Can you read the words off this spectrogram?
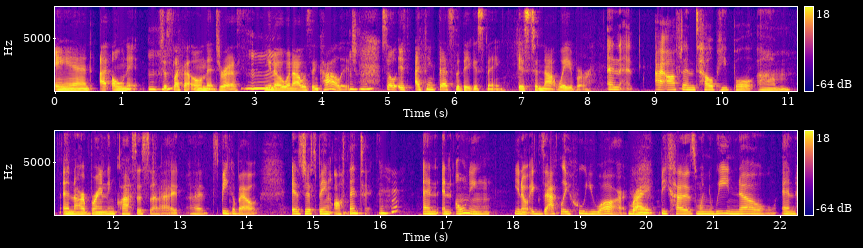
and I own it, mm-hmm. just like I own that dress, you mm-hmm. know, when I was in college. So it's, I think that's the biggest thing is to not waver. And I often tell people um, in our branding classes that I, I speak about is just being authentic and, and owning, you know, exactly who you are. Right. Because when we know and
